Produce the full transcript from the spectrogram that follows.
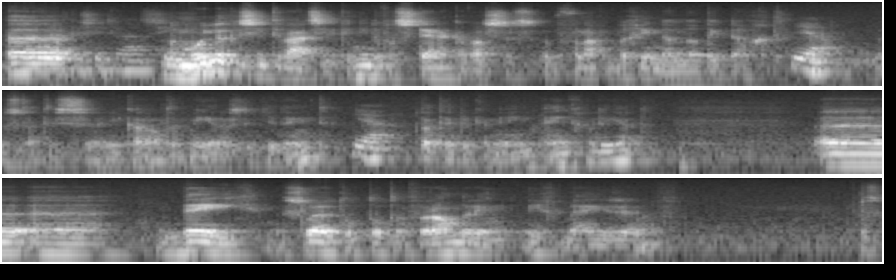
Eh, moeilijke situatie. Een moeilijke situatie, dat ik in ieder geval sterker was dus vanaf het begin dan dat ik dacht. Ja, Dus dat is, eh, je kan altijd meer dan dat je denkt. ja, Dat heb ik in één, geleerd. Eh, eh, B, de sleutel tot een verandering ligt bij jezelf. Dus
